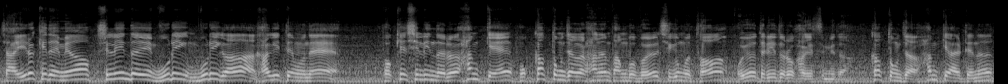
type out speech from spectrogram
자, 이렇게 되면 실린더에 무리, 무리가 가기 때문에 버켓 실린더를 함께 복합 동작을 하는 방법을 지금부터 보여드리도록 하겠습니다. 복합 동작 함께 할 때는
